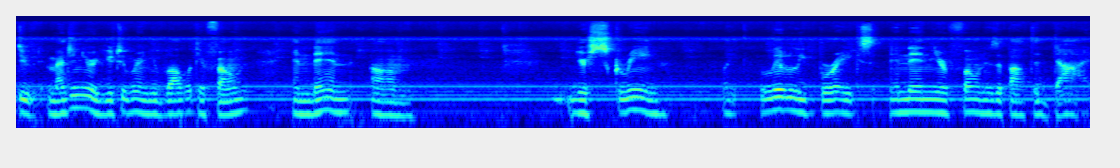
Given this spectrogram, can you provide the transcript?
dude imagine you're a youtuber and you vlog with your phone and then um your screen like literally breaks and then your phone is about to die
